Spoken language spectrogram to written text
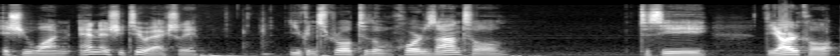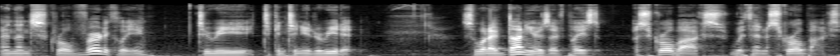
issue 1 and issue 2 actually, you can scroll to the horizontal to see the article and then scroll vertically to read to continue to read it. So what I've done here is I've placed a scroll box within a scroll box.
